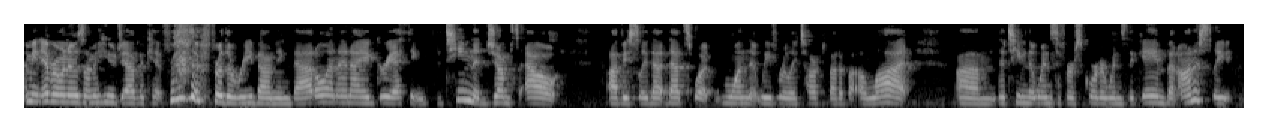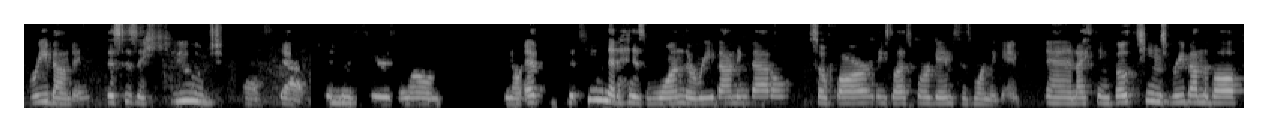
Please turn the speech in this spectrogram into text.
I mean, everyone knows I'm a huge advocate for the, for the rebounding battle, and, and I agree. I think the team that jumps out, obviously, that that's what one that we've really talked about, about a lot. Um, the team that wins the first quarter wins the game. But honestly, rebounding, this is a huge uh, step in this series alone. You know, the team that has won the rebounding battle so far, these last four games, has won the game. And I think both teams rebound the ball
